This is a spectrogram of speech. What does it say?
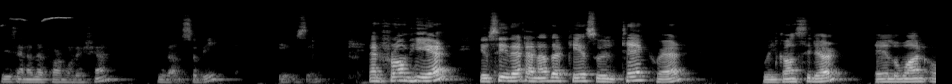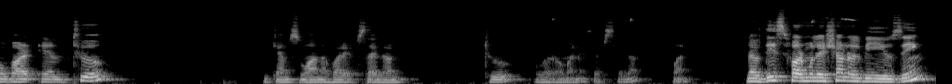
This is another formulation we'll also be using. And from here, you see that another case we'll take where we'll consider L1 over L2 becomes 1 over epsilon 2 over rho minus epsilon 1. Now this formulation will be using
